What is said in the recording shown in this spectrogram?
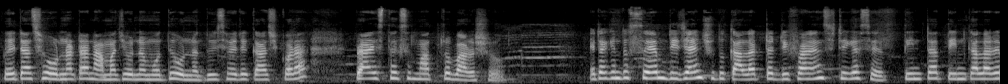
তো এটা আছে ওড়নাটা, নামাজি ওনার মধ্যে ওনার দুই সাইডে কাজ করা। প্রাইস থাকছে মাত্র বারোশো। এটা কিন্তু সেম ডিজাইন শুধু কালারটা ডিফারেন্স ঠিক আছে? তিনটা তিন কালারে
